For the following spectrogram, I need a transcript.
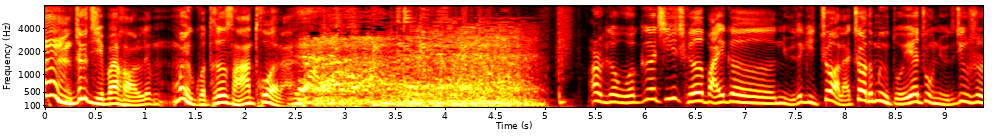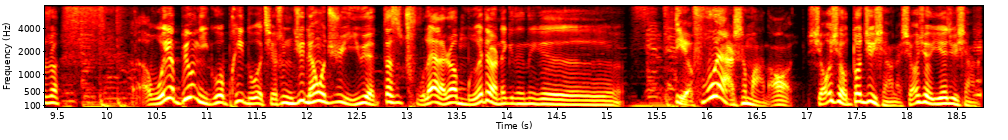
嗯，这个鸡排好了，没有骨头啥脱了。二哥，我哥骑车把一个女的给撞了，撞的没有多严重，女的就是说，呃我也不用你给我赔多少钱，说你就领我去医院，但是出来了让抹点那个那个碘伏呀什么的啊，小小毒就行了，小小烟就行了。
